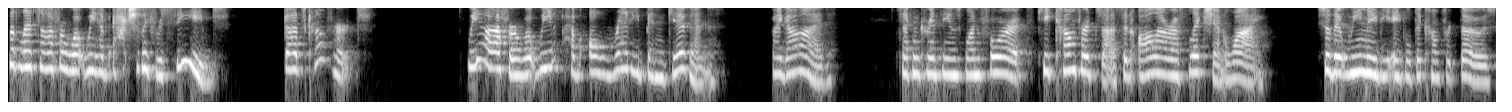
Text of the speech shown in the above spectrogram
but let's offer what we have actually received God's comfort. We offer what we have already been given by God. 2 Corinthians 1 4, He comforts us in all our affliction. Why? So that we may be able to comfort those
